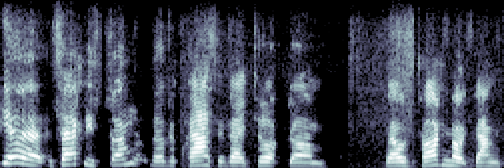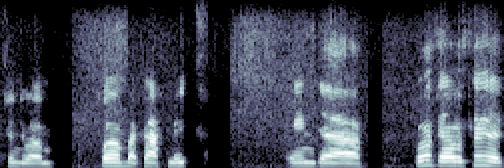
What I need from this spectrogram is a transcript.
Yeah, exactly. some of the classes I took. Um, so I was talking about Down syndrome from my classmates, and uh, first I was kind of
